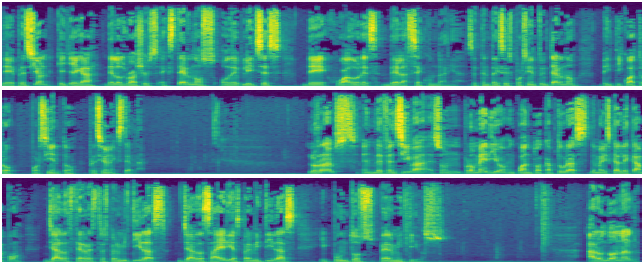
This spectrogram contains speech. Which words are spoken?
de presión que llega de los rushers externos o de blitzes de jugadores de la secundaria. 76% interno, 24% presión externa. Los Rams en defensiva son promedio en cuanto a capturas de mariscal de campo, yardas terrestres permitidas, yardas aéreas permitidas y puntos permitidos. Aaron Donald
